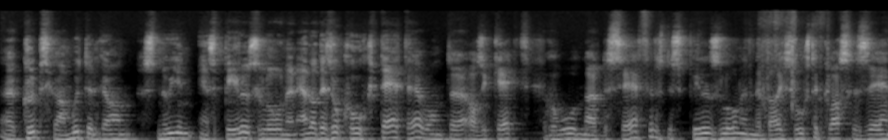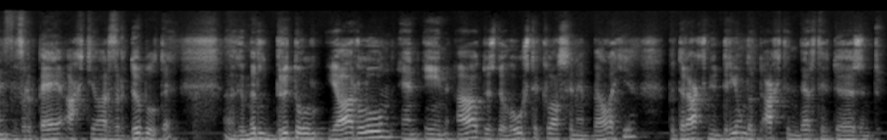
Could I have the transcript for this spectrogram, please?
Uh, clubs gaan moeten gaan snoeien in spelerslonen. En dat is ook hoog tijd, hè, want uh, als je kijkt gewoon naar de cijfers, de spelerslonen in de Belgische hoogste klasse zijn de voorbije acht jaar verdubbeld. Hè. Een gemiddeld bruto jaarloon in 1A, dus de hoogste klasse in België, bedraagt nu 338.000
